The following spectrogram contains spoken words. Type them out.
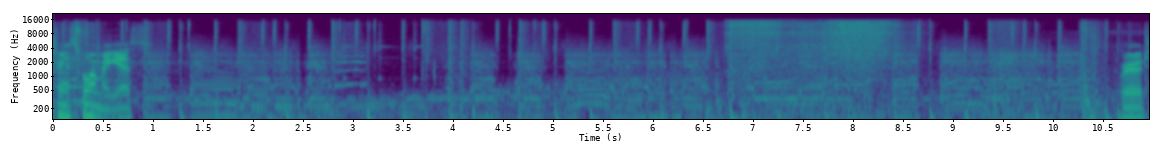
Transform, I guess. Rude.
